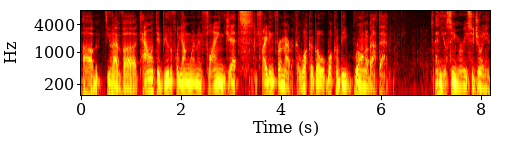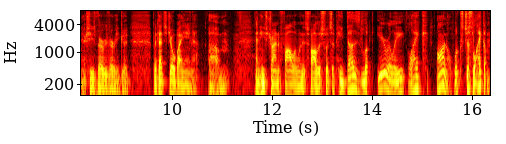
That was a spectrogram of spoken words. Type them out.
Um, you have uh, talented, beautiful young women flying jets, fighting for America. What could go? What could be wrong about that? And you'll see Marisa Joy in there. She's very, very good. But that's Joe Baena. Um, and he's trying to follow in his father's footsteps. He does look eerily like Arnold. Looks just like him.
